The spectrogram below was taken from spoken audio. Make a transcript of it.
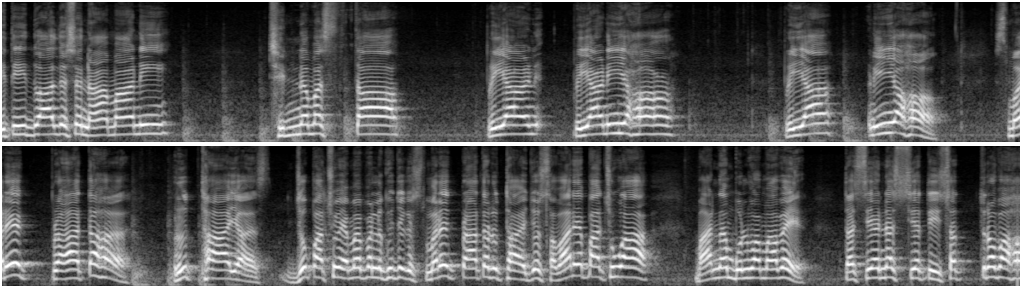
ઇતિ દ્વાદશ નામાની છિન્નમસ્તા પ્રિયાણ પ્રિયાણીય પ્રિયાણીય સ્મરેત પ્રાતઃ રુત્થાય જો પાછું એમાં પણ લખ્યું છે કે સ્મરેત પ્રાતઃ રુત્થાય જો સવારે પાછું આ બાર નામ બોલવામાં આવે તસ્ય નશ્યતિ શત્રવઃ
